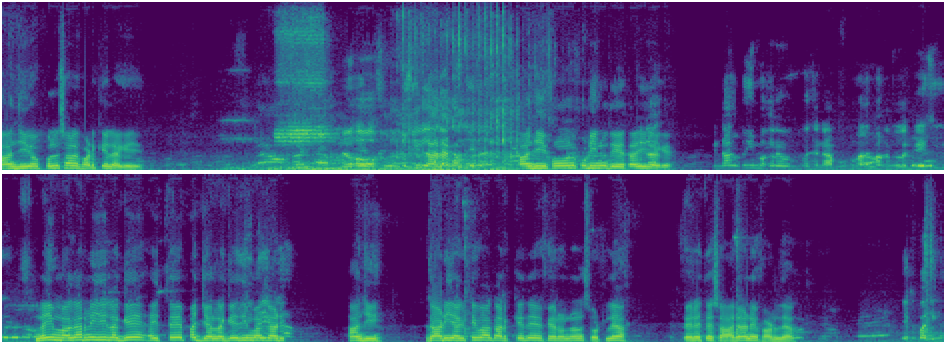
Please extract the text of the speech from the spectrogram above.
ਹਾਂਜੀ ਉਹ ਪੁਲਿਸ ਵਾਲੇ ਫੜ ਕੇ ਲੈ ਗਏ ਜੀ। ਤੇ ਉਹ ਫੋਨ ਤੁਸੀਂ ਲਾ ਲਿਆ ਕਬਜ਼ੇ 'ਚ? ਹਾਂਜੀ ਫੋਨ ਕੁੜੀ ਨੂੰ ਦੇਤਾ ਜੀ ਲੈ ਕੇ। ਕਿੰਨਾ ਤੁਸੀਂ ਮਗਰ ਭਜਣਾ? ਉਹਨਾਂ ਦੇ ਮਗਰ ਲੱਗੇ ਸੀ? ਨਹੀਂ ਮਗਰ ਨਹੀਂ ਜੀ ਲੱਗੇ ਇੱਥੇ ਭੱਜਣ ਲੱਗੇ ਸੀ ਮੈਂ ਗਾੜੀ। ਹਾਂਜੀ ਗਾੜੀ ਐਕਟਿਵਾ ਕਰਕੇ ਤੇ ਫਿਰ ਉਹਨਾਂ ਨੂੰ ਸੁੱਟ ਲਿਆ। ਫਿਰ ਇੱਥੇ ਸਾਰਿਆਂ ਨੇ ਫੜ ਲਿਆ। ਇੱਕ ਭੱਜ ਗਿਆ?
